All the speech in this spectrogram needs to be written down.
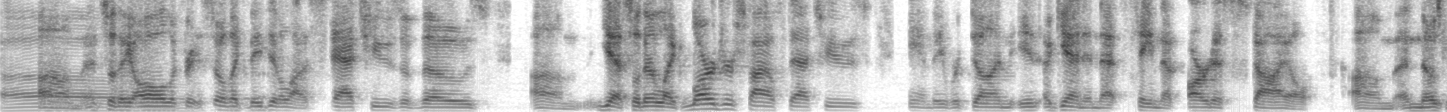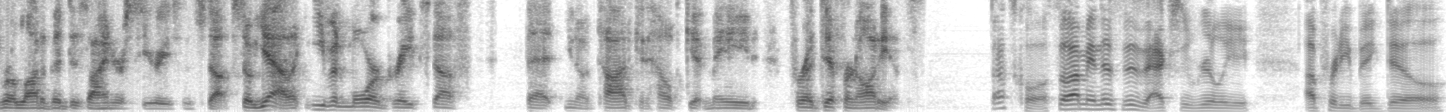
Um, and so they all look great. So like they did a lot of statues of those. Um, yeah, so they're like larger style statues, and they were done in again in that same that artist style. Um, and those were a lot of the designer series and stuff. So yeah, like even more great stuff that you know Todd can help get made for a different audience. That's cool. So I mean, this is actually really a pretty big deal.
